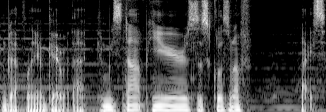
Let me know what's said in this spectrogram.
I'm definitely okay with that. Can we stop here? Is this close enough? Nice.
